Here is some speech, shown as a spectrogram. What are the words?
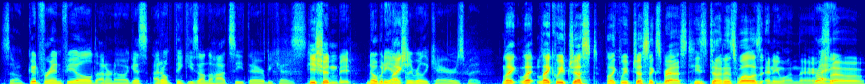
So good for Enfield. I don't know. I guess I don't think he's on the hot seat there because He shouldn't be. nobody Like- actually really cares. But Like, like like we've just like we've just expressed, he's done as well as anyone there. Right. So,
